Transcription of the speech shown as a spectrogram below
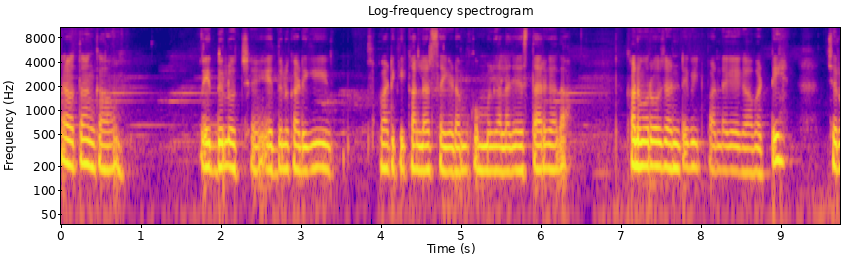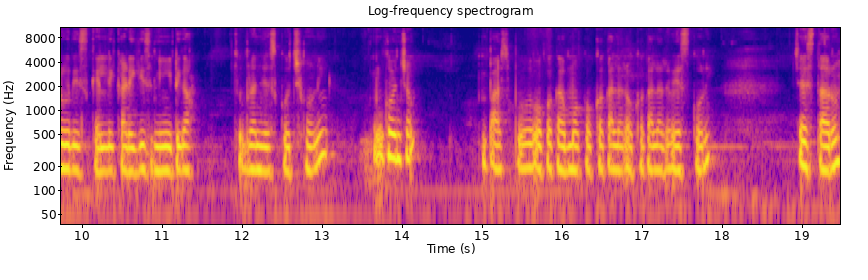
తర్వాత ఇంకా ఎద్దులు వచ్చాయి. ఎద్దులు కడిగి వాటికి కలర్స్ వేయడం కొమ్ములు అలా చేస్తారు కదా. కనుమ రోజు అంటే వీటి పండగే కాబట్టి చెరువు తీసుకెళ్ళి కడిగి నీట్గా శుభ్రం చేసుకొచ్చుకొని ఇంకొంచెం పసుపు ఒక్కొక్క ఒక్కొక్క కలర్ ఒక్క కలర్ వేసుకొని చేస్తారు.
